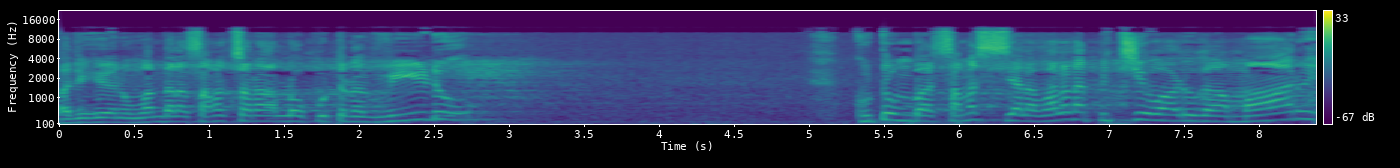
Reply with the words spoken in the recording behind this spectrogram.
పదిహేను వందల సంవత్సరాల్లో పుట్టిన వీడు కుటుంబ సమస్యల వలన పిచ్చివాడుగా మారి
